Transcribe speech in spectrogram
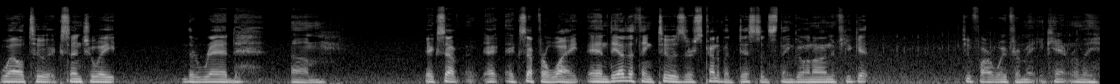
well to accentuate the red, um, except except for white. And the other thing too is there's kind of a distance thing going on. If you get too far away from it, you can't really.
